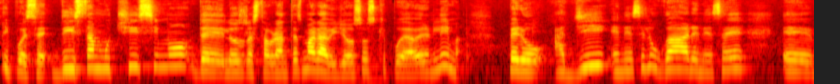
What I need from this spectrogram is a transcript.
y pues se dista muchísimo de los restaurantes maravillosos que puede haber en Lima. Pero allí, en ese lugar, en ese eh,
